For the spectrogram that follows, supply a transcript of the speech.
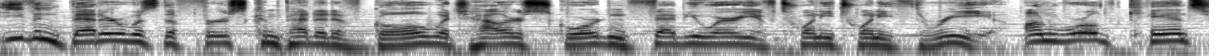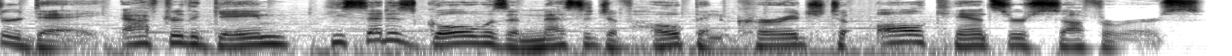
Even better was the first competitive goal which Haller scored in February of 2023 on World Cancer Day. After the game, he said his goal was a message of hope and courage to all cancer sufferers.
